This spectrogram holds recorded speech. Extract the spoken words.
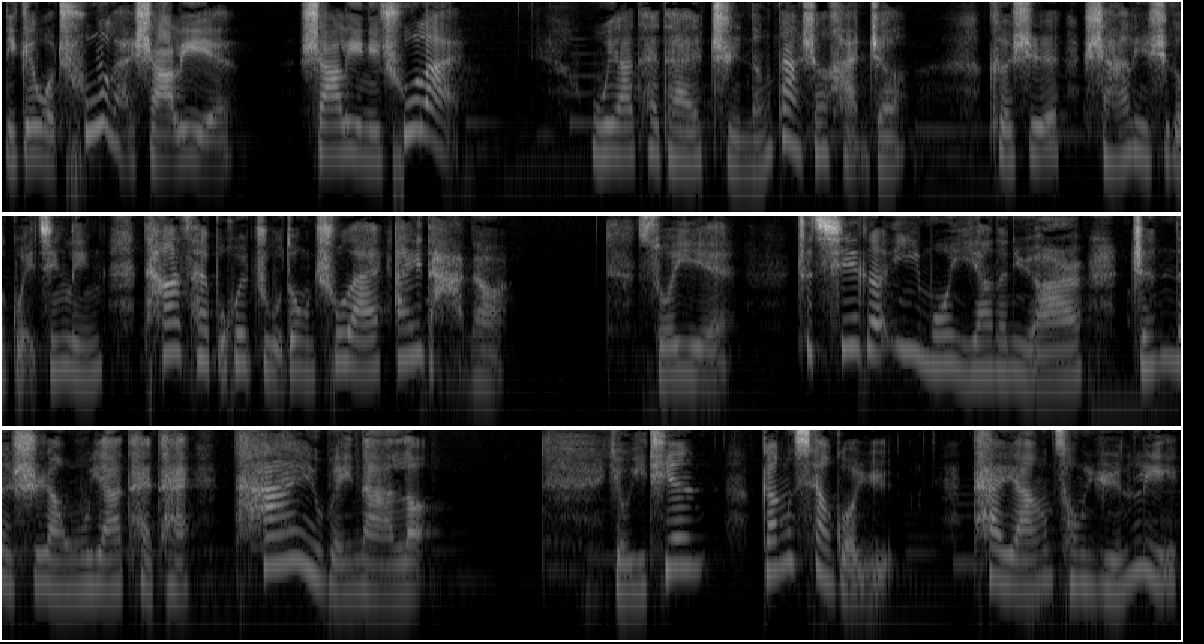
你给我出来！莎莉，莎莉，你出来！乌鸦太太只能大声喊着，可是莎莉是个鬼精灵，她才不会主动出来挨打呢。所以，这七个一模一样的女儿真的是让乌鸦太太太为难了。有一天，刚下过雨，太阳从云里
